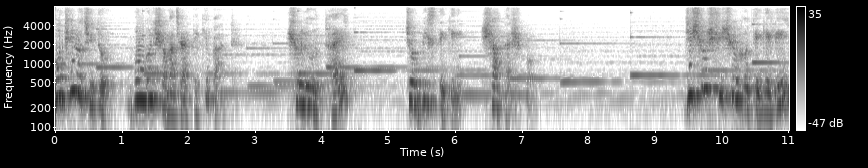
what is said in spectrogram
মথিরচিত মঙ্গল সমাচার থেকে পাঠ। ষোলো অধ্যায়, চব্বিশ থেকে সাতাশ পদ যিশুর শিশু হতে গেলে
